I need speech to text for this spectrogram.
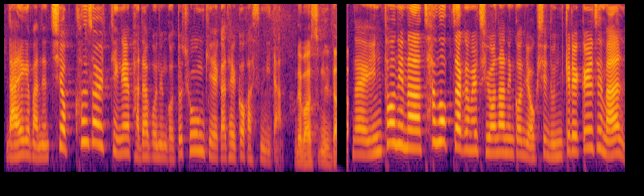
나에게 맞는 취업 컨설팅을 받아보는 것도 좋은 기회가 될 것 같습니다. 네, 맞습니다. 네, 인턴이나 창업 자금을 지원하는 건 역시 눈길을 끌지만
